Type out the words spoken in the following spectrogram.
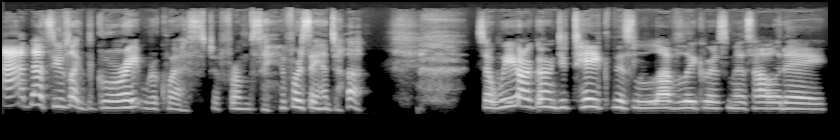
Ah, that seems like the great request from for Santa. So we are going to take this lovely Christmas holiday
